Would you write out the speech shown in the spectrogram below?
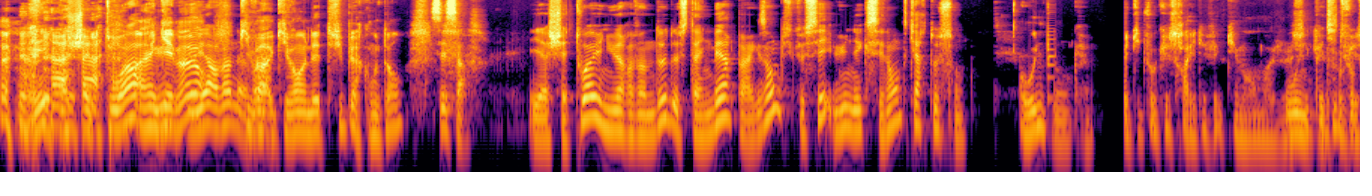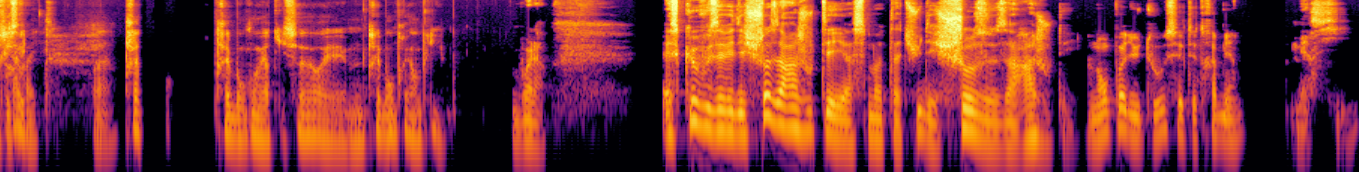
et achète-toi Un une gamer UR29. qui, Voilà, va, qui va en être super content. C'est ça. Et achète-toi une UR22 de Steinberg, par exemple, puisque c'est une excellente carte son. Ou une Donc, petite Focusrite, effectivement. Moi, je ou sais une petite Focusrite. Très bon convertisseur et euh, très bon préampli. Voilà. Est-ce que vous avez des choses à rajouter, Asmot As-tu des choses à rajouter? Non, pas du tout, c'était très bien. Merci.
